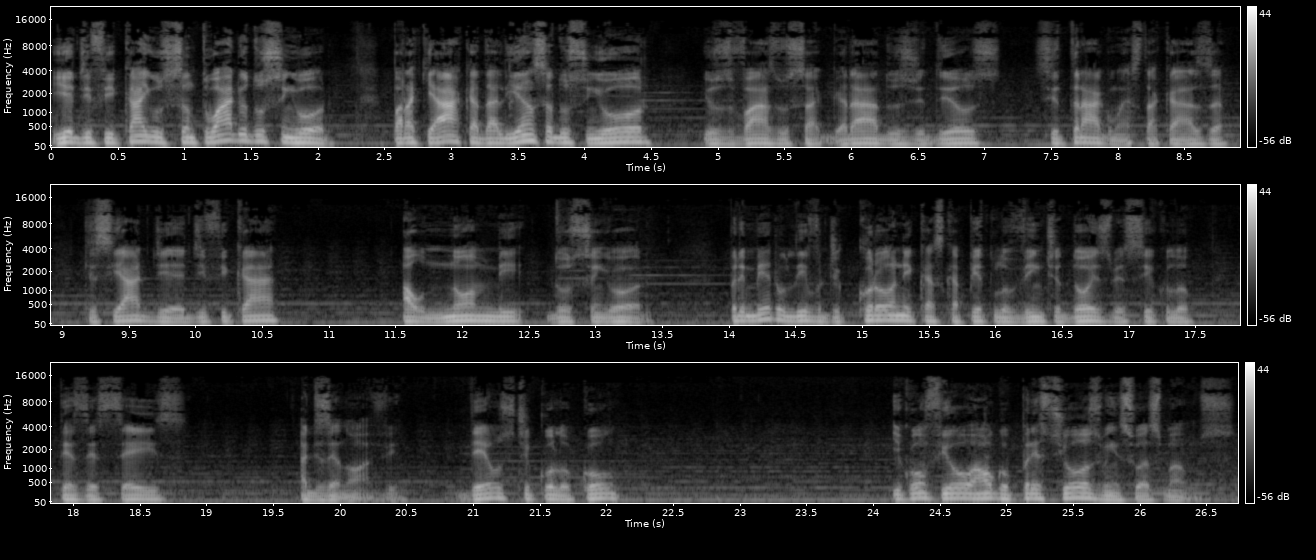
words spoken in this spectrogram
e edificai o santuário do Senhor, para que a arca da aliança do Senhor e os vasos sagrados de Deus se tragam a esta casa, que se há de edificar ao nome do Senhor. Primeiro livro de Crônicas, capítulo 22, versículo 16 a 19. Deus te colocou e confiou algo precioso em suas mãos.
